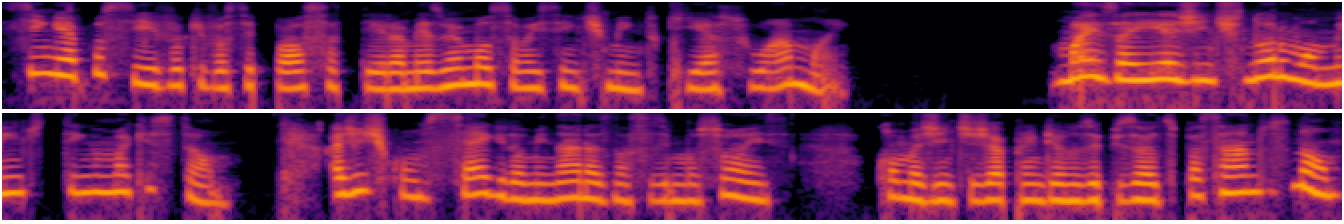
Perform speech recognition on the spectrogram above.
sim, é possível que você possa ter a mesma emoção e sentimento que a sua mãe. Mas aí a gente normalmente tem uma questão. A gente consegue dominar as nossas emoções? Como a gente já aprendeu nos episódios passados, não.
